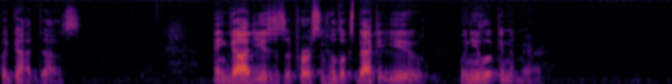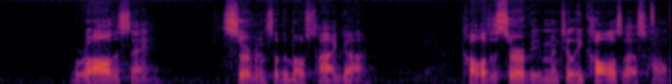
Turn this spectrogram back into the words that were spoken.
But God does. And God uses the person who looks back at you when you look in the mirror. We're all the same, servants of the Most High God, called to serve Him until He calls us home.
